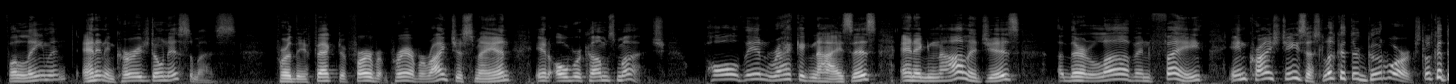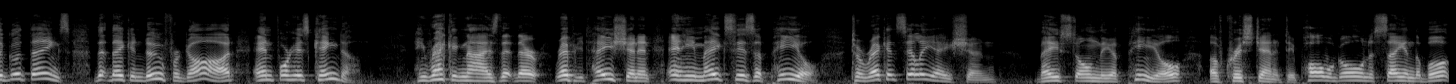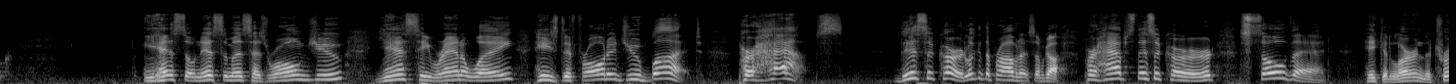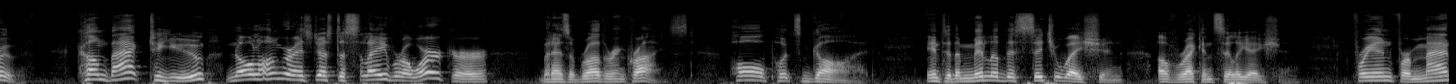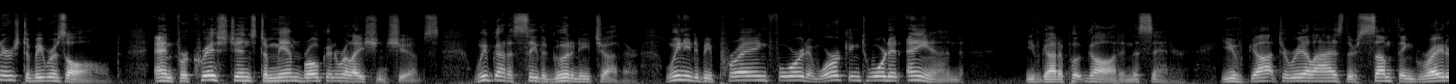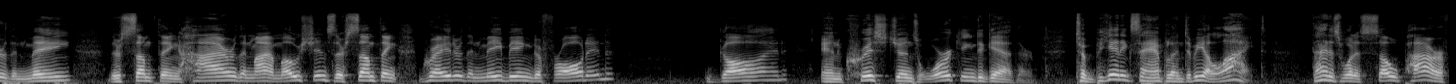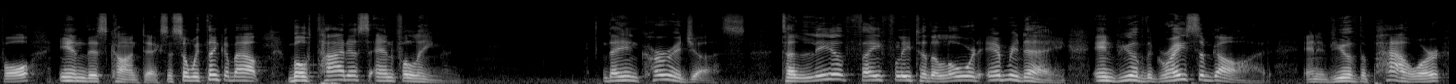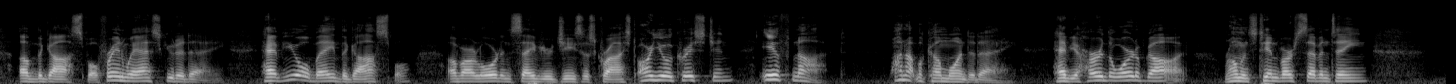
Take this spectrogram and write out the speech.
Philemon and it encouraged Onesimus. For the effective fervent prayer of a righteous man, it overcomes much. Paul then recognizes and acknowledges their love and faith in Christ Jesus. Look at their good works. Look at the good things that they can do for God and for His kingdom. He recognized that their reputation and, and he makes his appeal to reconciliation based on the appeal of Christianity. Paul will go on to say in the book, Yes, Onesimus has wronged you. Yes, he ran away. He's defrauded you, but perhaps this occurred. Look at the providence of God. Perhaps this occurred so that he could learn the truth. Come back to you no longer as just a slave or a worker, but as a brother in Christ. Paul puts God into the middle of this situation of reconciliation. Friend, for matters to be resolved and for Christians to mend broken relationships, we've got to see the good in each other. We need to be praying for it and working toward it and you've got to put God in the center. You've got to realize there's something greater than me. There's something higher than my emotions. There's something greater than me being defrauded. God and Christians working together to be an example and to be a light. That is what is so powerful in this context. And so we think about both Titus and Philemon. They encourage us to live faithfully to the Lord every day in view of the grace of God and in view of the power of the gospel. Friend, we ask you today, have you obeyed the gospel of our Lord and Savior Jesus Christ? Are you a Christian? If not, why not become one today? Have you heard the Word of God? Romans 10 verse 17.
